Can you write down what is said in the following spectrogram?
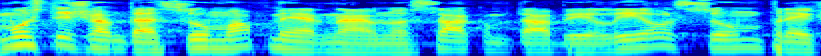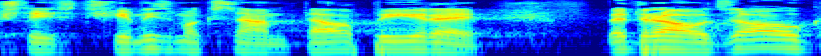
mums tiešām tā summa apmierināja, no sākuma tā bija liela summa priekš šīm izmaksām telpu īrē, bet draudz aug,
